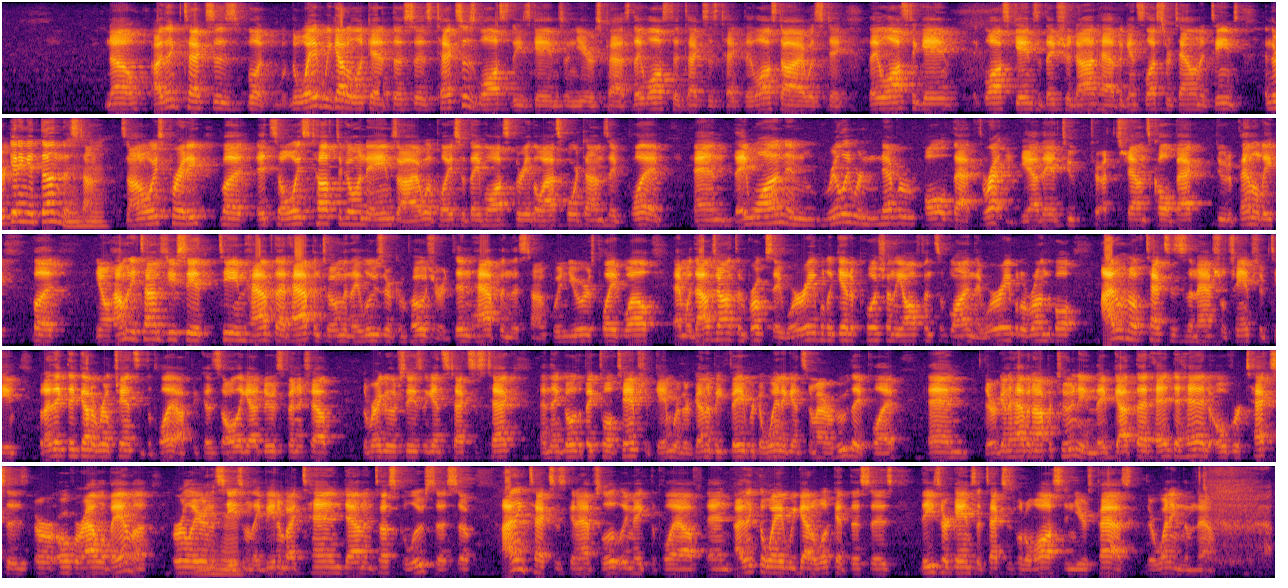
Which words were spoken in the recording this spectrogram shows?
No, I think Texas. Look, the way we got to look at this is Texas lost these games in years past. They lost to Texas Tech. They lost to Iowa State. They lost a game, lost games that they should not have against lesser talented teams, and they're getting it done this mm-hmm. time. It's not always pretty, but it's always tough to go into Ames, Iowa, a place that they've lost three of the last four times they've played, and they won and really were never all that threatened. Yeah, they had two touchdowns called back due to penalty, but you know, how many times do you see a team have that happen to them and they lose their composure? It didn't happen this time. Quinn Ewers played well, and without Jonathan Brooks, they were able to get a push on the offensive line. They were able to run the ball. I don't know if Texas is a national championship team, but I think they've got a real chance at the playoff because all they got to do is finish out the regular season against Texas Tech and then go to the Big 12 championship game where they're going to be favored to win against no matter who they play. And they're going to have an opportunity, and they've got that head to head over Texas or over Alabama earlier mm-hmm. in the mm-hmm. season. They beat them by 10 down in Tuscaloosa. So I think Texas can absolutely make the playoff. And I think the way we got to look at this is these are games that Texas would have lost in years past. They're winning them now.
